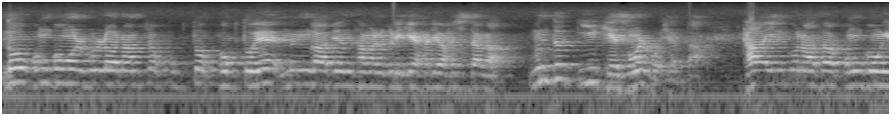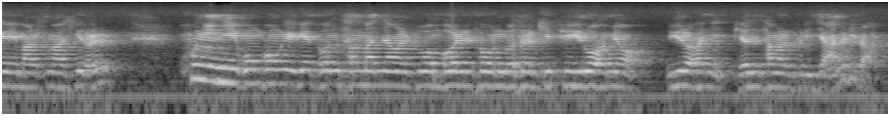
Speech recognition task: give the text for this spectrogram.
노 공봉을 불러 남쪽 국도, 복도에 능가변상을 그리게 하려 하시다가 문득 이 게송을 보셨다. 다 읽고 나서 공봉에게 말씀하시기를 홍인이 공봉에게 돈 3만 양을 주어 멀리서 온 것을 깊이 위로하며 위로하니 변상을 그리지 않으리라.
